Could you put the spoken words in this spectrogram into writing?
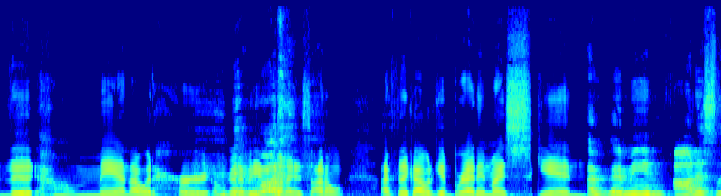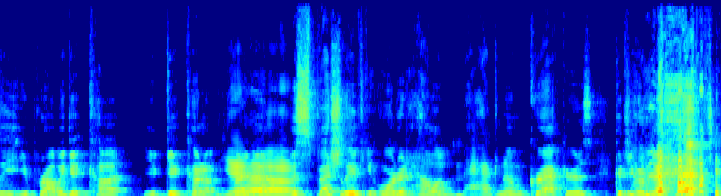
The oh man, that would hurt. I'm gonna be honest. I don't. I feel like I would get bread in my skin. I, I mean, honestly, you probably get cut. You'd get cut up. Yeah. Especially if you ordered hella Magnum crackers. Could you imagine?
